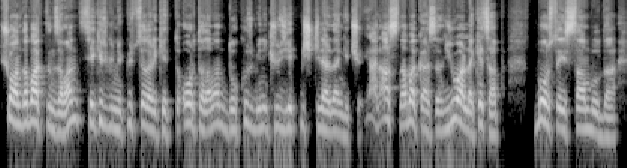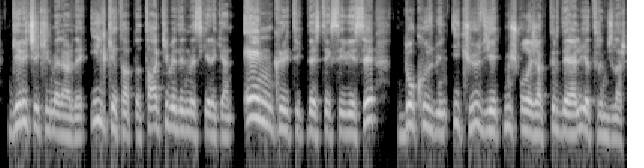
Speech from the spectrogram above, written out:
Şu anda baktığım zaman 8 günlük güçsel harekette ortalamam 9272'lerden geçiyor. Yani aslına bakarsanız yuvarlak hesap Borsa İstanbul'da geri çekilmelerde ilk etapta takip edilmesi gereken en kritik destek seviyesi 9270 olacaktır değerli yatırımcılar.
